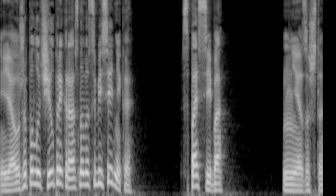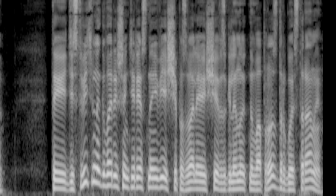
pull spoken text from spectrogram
Я уже получил прекрасного собеседника. Спасибо. Не за что. Ты действительно говоришь интересные вещи, позволяющие взглянуть на вопрос с другой стороны.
